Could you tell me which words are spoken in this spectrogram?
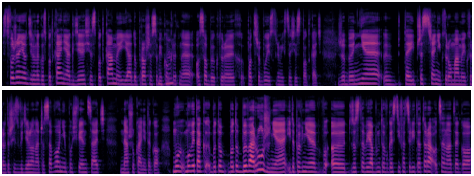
stworzenie oddzielnego spotkania, gdzie się spotkamy i ja doproszę sobie mhm. konkretne osoby, których potrzebuję, z którymi chcę się spotkać. Żeby nie y, tej przestrzeni, którą mamy, która też jest wydzielona czasowo, nie poświęcać na szukanie tego. Mówię tak, bo to, bo to bywa różnie i to pewnie e, zostawiłabym to w gestii facylitatora, ocena tego,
